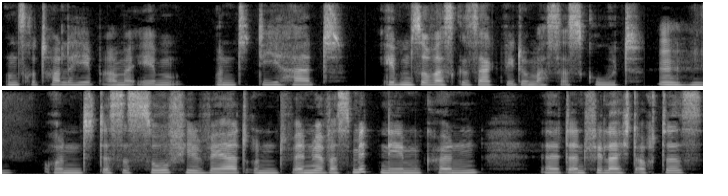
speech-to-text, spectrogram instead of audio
unsere tolle Hebamme eben und die hat eben sowas gesagt wie du machst das gut. Mhm. Und das ist so viel wert. Und wenn wir was mitnehmen können, äh, dann vielleicht auch das.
